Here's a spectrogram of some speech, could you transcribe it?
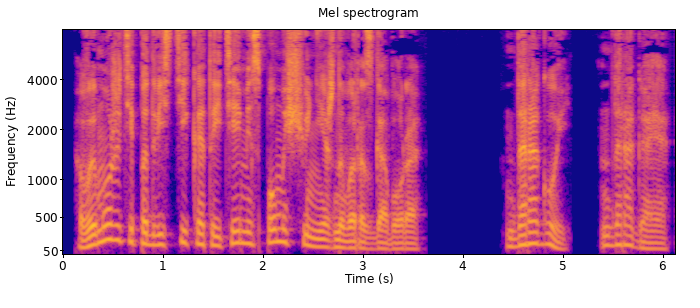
– вы можете подвести к этой теме с помощью нежного разговора. Дорогой, дорогая,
